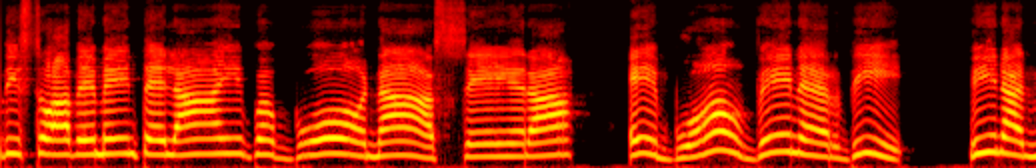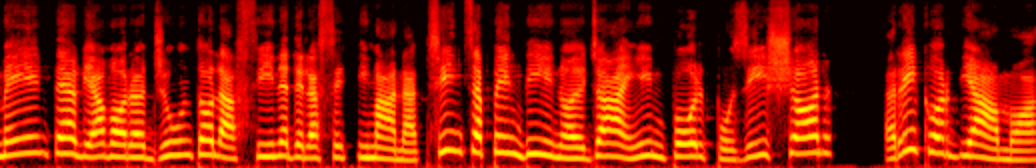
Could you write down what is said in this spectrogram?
di Suavemente Live, buonasera e buon venerdì! Finalmente abbiamo raggiunto la fine della settimana. Cinzia Pendino è già in pole position. Ricordiamo a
